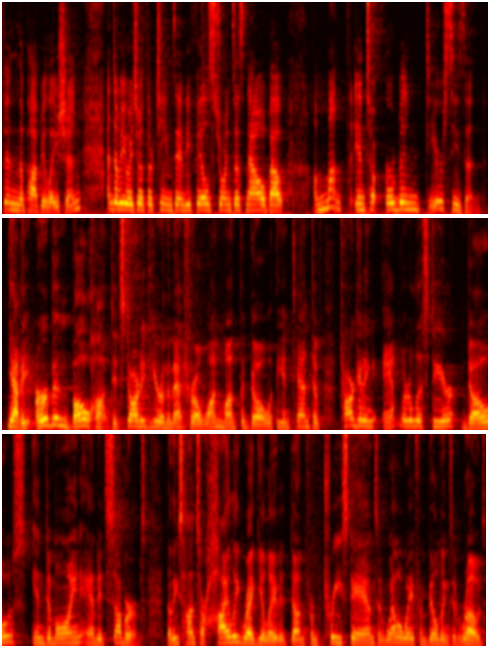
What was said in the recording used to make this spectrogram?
thin the population. And WHO 13's Andy Fields joins us now about a month into urban deer season. Yeah, the urban bow hunt. It started here in the metro one month ago with the intent of targeting antlerless deer, does in Des Moines and its suburbs. Now, these hunts are highly regulated, done from tree stands and well away from buildings and roads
